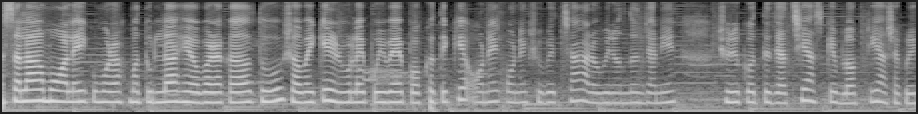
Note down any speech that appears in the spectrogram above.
আসসালামু আলাইকুম রহমতুল্লাহ অবরাকাতু সবাইকে রেনবুলাই পরিবারের পক্ষ থেকে অনেক অনেক শুভেচ্ছা আর অভিনন্দন জানিয়ে শুরু করতে যাচ্ছি আজকে ব্লগটি। আশা করি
